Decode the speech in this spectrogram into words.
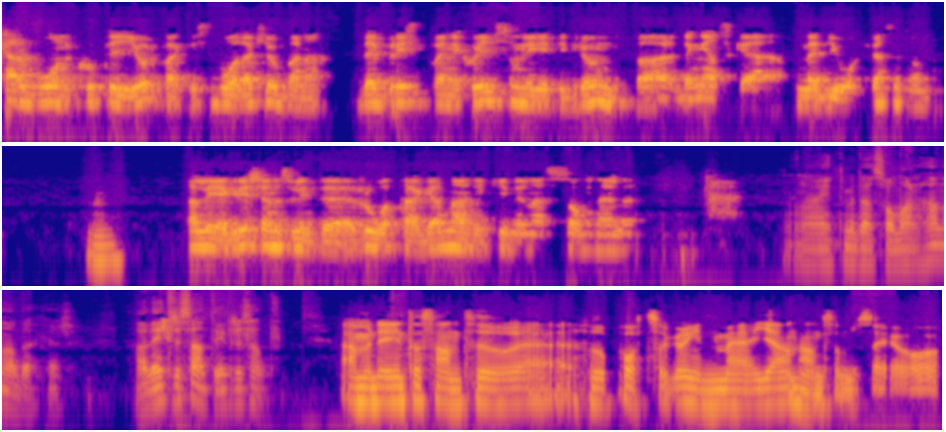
karbonkopior faktiskt, båda klubbarna. Det är brist på energi som ligger till grund för den ganska mediokra säsongen. Mm. Allegri kändes väl inte råtaggad när han gick in i den här säsongen heller. Nej, inte med den sommaren han hade kanske. Ja, det är intressant, det är intressant. Ja, men det är intressant hur, eh, hur Potts går in med järnhand som du säger och,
